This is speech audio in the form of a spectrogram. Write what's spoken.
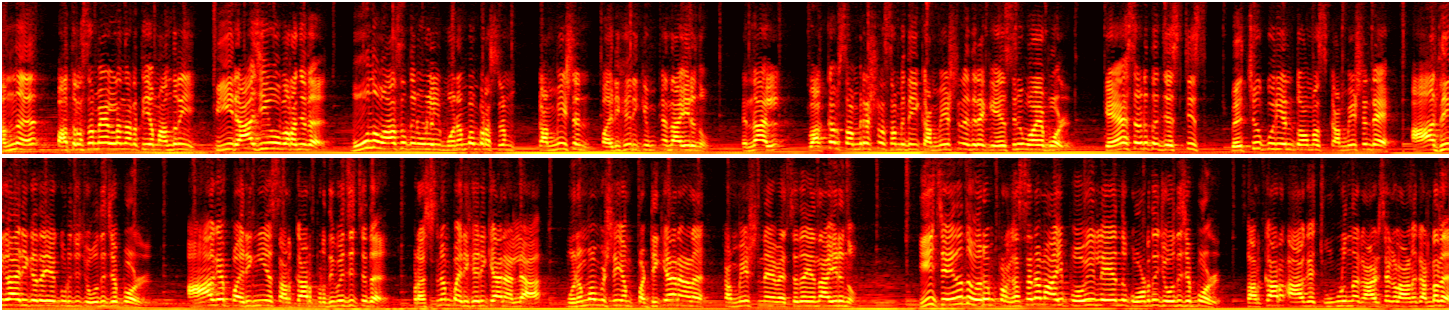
അന്ന് പത്രസമ്മേളനം നടത്തിയ മന്ത്രി പി രാജീവ് പറഞ്ഞത് മൂന്ന് മാസത്തിനുള്ളിൽ മുനമ്പം പ്രശ്നം കമ്മീഷൻ പരിഹരിക്കും എന്നായിരുന്നു. എന്നാൽ വക്കം സംരക്ഷണ സമിതി കമ്മീഷനെതിരെ കേസിന് പോയപ്പോൾ കേസെടുത്ത ജസ്റ്റിസ് ബെച്ചു കുര്യൻ തോമസ് കമ്മീഷന്റെ ആധികാരികതയെ കുറിച്ച് ചോദിച്ചപ്പോൾ ആകെ പരിങ്ങിയ സർക്കാർ പ്രതിവചിച്ചത് പ്രശ്നം പരിഹരിക്കാനല്ല മുനമ്പം വിഷയം പഠിക്കാനാണ് കമ്മീഷനെ വെച്ചത് എന്നായിരുന്നു. ഈ ചെയ്തത് വെറും പ്രഹസനമായി പോയില്ലേ എന്ന് കോടതി ചോദിച്ചപ്പോൾ സർക്കാർ ആകെ ചൂളുന്ന കാഴ്ചകളാണ് കണ്ടത്.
